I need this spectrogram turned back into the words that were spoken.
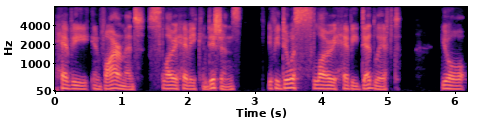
heavy environment, slow, heavy conditions. If you do a slow, heavy deadlift, your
